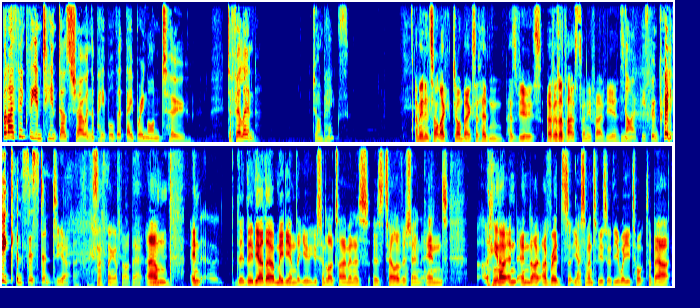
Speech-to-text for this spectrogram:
but I think the intent does show in the people that they bring on to to fill in. John Banks, I mean, it's not like John Banks had hidden his views over the past 25 years. No, he's been pretty consistent. Yeah, he's nothing if not that. Um, mm. And uh, the, the, the other medium that you, you spend a lot of time in is is television, and uh, you know, and and I, have read you know some interviews with you where you talked about,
